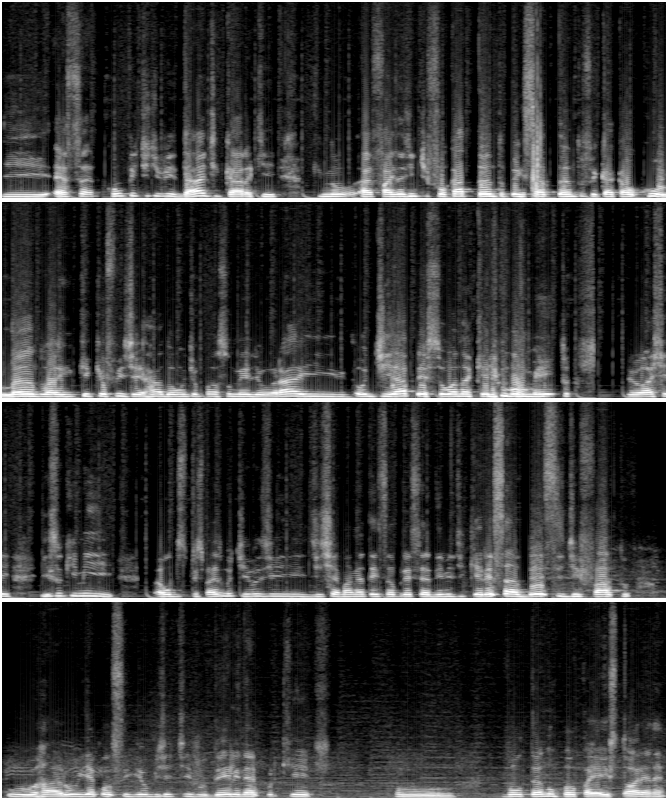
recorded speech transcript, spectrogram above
e essa competitividade, cara, que, que no, faz a gente focar tanto, pensar tanto, ficar calculando aí o que, que eu fiz de errado, onde eu posso melhorar e odiar a pessoa naquele momento. Eu achei isso que me é um dos principais motivos de, de chamar minha atenção para esse anime, de querer saber se de fato o Haru ia conseguir o objetivo dele, né? Porque o voltando um pouco aí a história, né?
